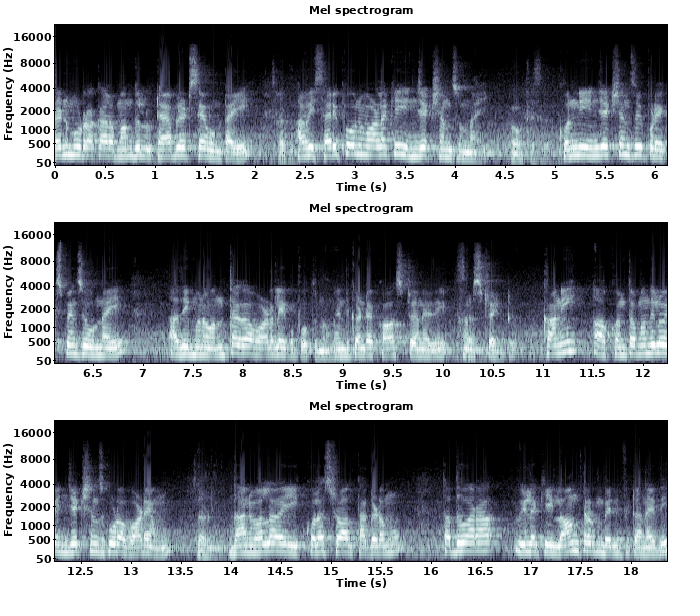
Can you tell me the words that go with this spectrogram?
రెండు మూడు రకాల మందులు ట్యాబ్లెట్సే ఉంటాయి. అవి సరిపోని వాళ్ళకి ఇంజెక్షన్స్ ఉన్నాయి. Okay sir. కొన్ని ఇంజెక్షన్స్ ఇప్పుడు ఎక్స్పెన్సివ్ ఉన్నాయి. అది మనం అంతగా వాడలేకపోతున్నాం. ఎందుకంటే కాస్ట్ అనేది కన్స్ట్రెంట్ కానీ కొంతమందిలో ఇంజెక్షన్స్ కూడా వాడాము. దానివల్ల ఈ కొలెస్ట్రాల్ తగ్గడము తద్వారా వీళ్ళకి లాంగ్ టర్మ్ బెనిఫిట్ అనేది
